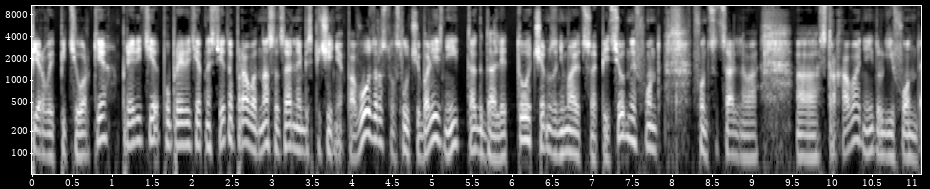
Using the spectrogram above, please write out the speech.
первой приоритет, по приоритетности, это право на социальное обеспечение по возрасту, в случае болезни и так далее. То, чем занимаются пенсионный фонд, фонд социального э, страхования и другие фонды.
